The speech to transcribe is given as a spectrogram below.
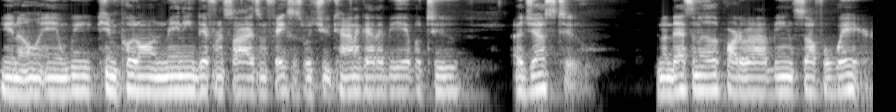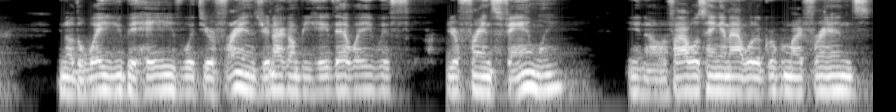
you know and we can put on many different sides and faces which you kind of got to be able to adjust to. You know that's another part about being self-aware. You know the way you behave with your friends you're not going to behave that way with your friend's family. You know if i was hanging out with a group of my friends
